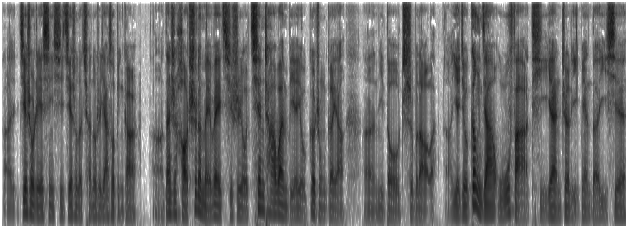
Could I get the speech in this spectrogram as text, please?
呃接受这些信息，接受的全都是压缩饼干啊。但是好吃的美味其实有千差万别，有各种各样，呃，你都吃不到了啊，也就更加无法体验这里面的一些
